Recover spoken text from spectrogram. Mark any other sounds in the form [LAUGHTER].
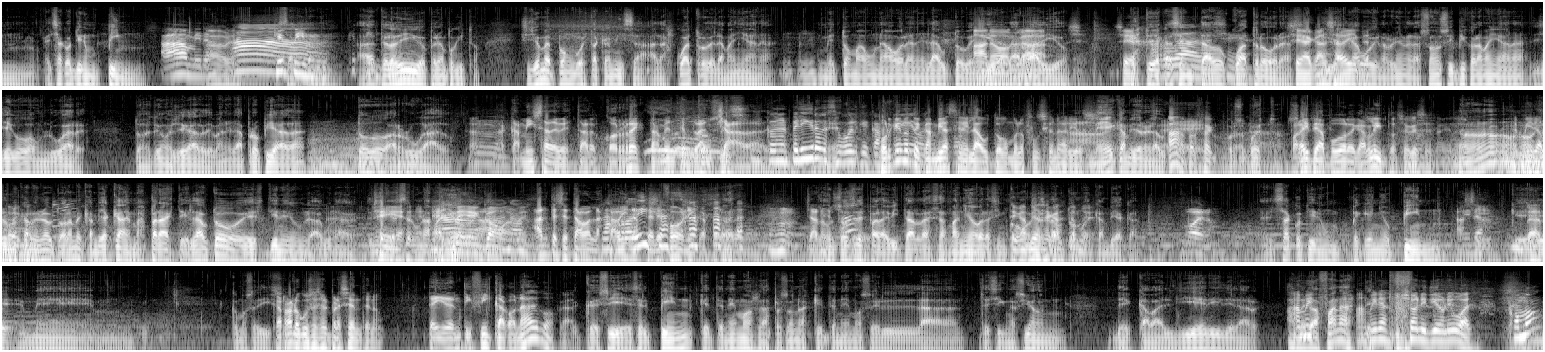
el saco tiene un pin. Ah, mira. Ah. Ah, ¿Qué pin? ¿qué Ahora te lo digo, espera un poquito. Si yo me pongo esta camisa a las 4 de la mañana y me toma una hora en el auto venir Ah, no, a la claro. radio, Sí, sí. estoy acá Arrugada, sentado llega. cuatro horas Llega y acabo de una reunión a las 11 y pico de la mañana, llego a un lugar donde tengo que llegar de manera apropiada, todo arrugado. La camisa debe estar correctamente planchada. Y con el peligro que Eh, se vuelque café. ¿Por qué no te o cambias en el auto como los funcionarios? Me he cambiado en el auto. Ah, perfecto. Por supuesto. Por ahí te da pudor de Carlitos, yo qué sé. No, no, no, no, Te no, mira yo me cambio en el auto, ahora me cambié acá, es más práctico. El auto es, tiene una, una Sí, que hacer unas es medio maniobras. incómodo. No. Antes estaban las, Las cabinas rodillas. telefónicas, pero ahora [LAUGHS] Ujú. ya no Entonces, para evitar las- esas maniobras incómodas cambias en el acá, auto, me cambié acá. Bueno, El saco tiene un pequeño pin así. Mirá. que Claro. me... ¿Cómo se dice? Qué raro que uses el presente, ¿no? ¿Te identifica con algo? Que sí, es el PIN que tenemos las personas que tenemos el- la designación de Cavalieri de la... Ah, me mi- lo afanaste. Ah, mira, Johnny tiene un igual. ¿cómo?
